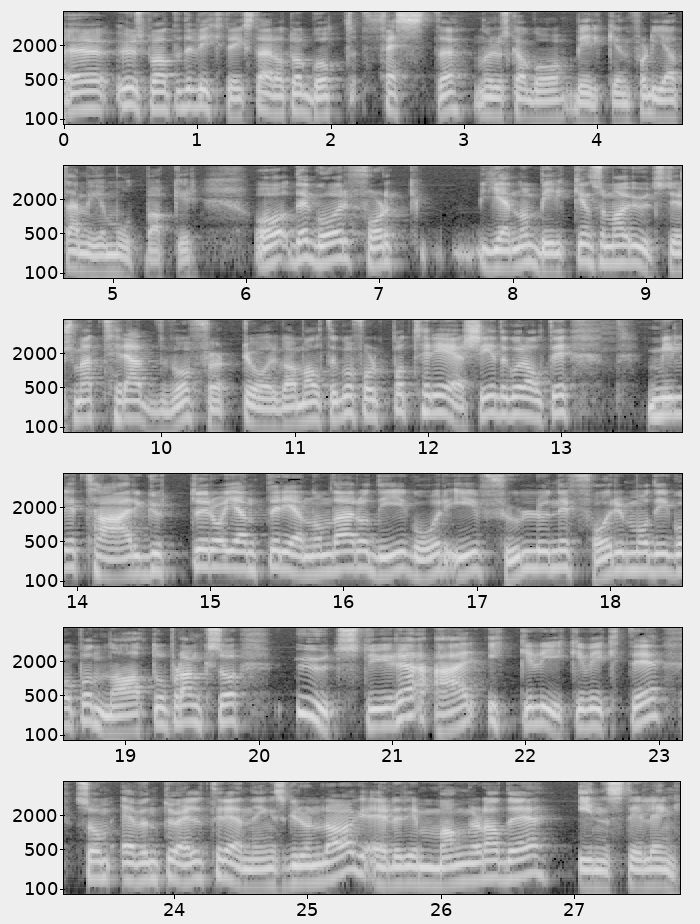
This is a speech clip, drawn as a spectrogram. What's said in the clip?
Eh, husk på at det viktigste er at du har godt feste når du skal gå Birken, fordi at det er mye motbakker. Og det går folk gjennom Birken som har utstyr som er 30 og 40 år gammelt. Det går folk på treski. Det går alltid militærgutter og jenter gjennom der, og de går i full uniform, og de går på Nato-plank. Så Utstyret er ikke like viktig som eventuelt treningsgrunnlag, eller i mangel av det, innstilling.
